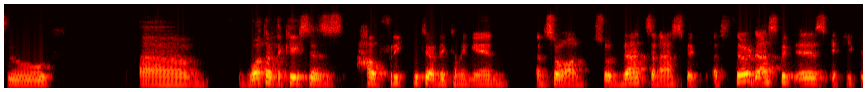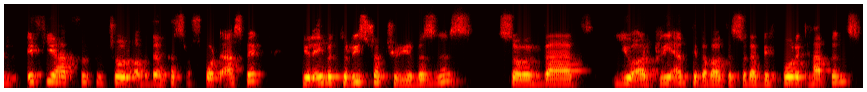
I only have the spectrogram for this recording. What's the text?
to um, what are the cases, how frequently are they coming in, and so on. So that's an aspect. A third aspect is if you can, if you have full control of the customer support aspect, you're able to restructure your business so that you are preemptive about this, so that before it happens,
